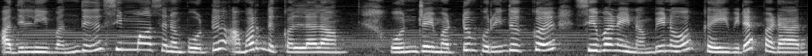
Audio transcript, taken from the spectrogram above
அதில் நீ வந்து சிம்மாசனம் போட்டு அமர்ந்து கொள்ளலாம். ஒன்றை மட்டும் புரிந்து கொள் சிவனை நம்பினோர் கைவிடப்படார்.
